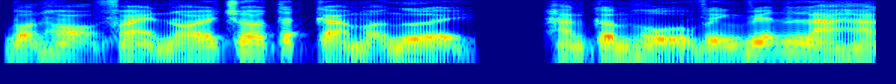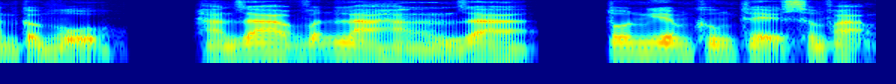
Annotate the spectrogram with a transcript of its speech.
Bọn họ phải nói cho tất cả mọi người, hàn cầm hổ vĩnh viễn là hàn cầm hổ, hàn gia vẫn là hàn gia, tôn nghiêm không thể xâm phạm.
